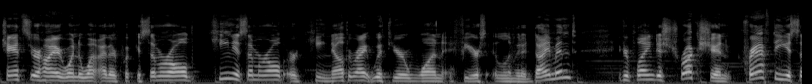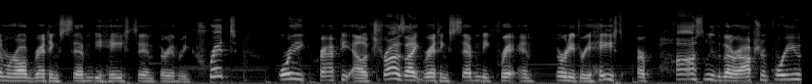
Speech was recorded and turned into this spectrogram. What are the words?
chances are high you're going to want either Quick Ysemerald, Keen Ysemerald, or Keen Neltharite with your one Fierce Illimited Diamond. If you're playing Destruction, Crafty Ysemerald granting 70 Haste and 33 Crit, or the Crafty Alexstrasza granting 70 Crit and 33 Haste are possibly the better option for you,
